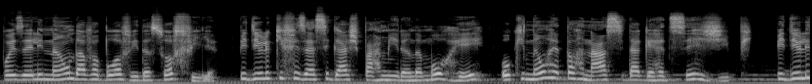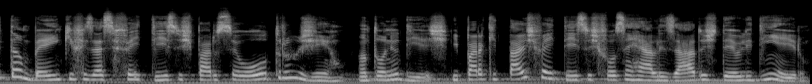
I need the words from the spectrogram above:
pois ele não dava boa vida à sua filha. Pediu-lhe que fizesse Gaspar Miranda morrer ou que não retornasse da guerra de Sergipe. Pediu-lhe também que fizesse feitiços para o seu outro genro, Antônio Dias, e para que tais feitiços fossem realizados, deu-lhe dinheiro,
